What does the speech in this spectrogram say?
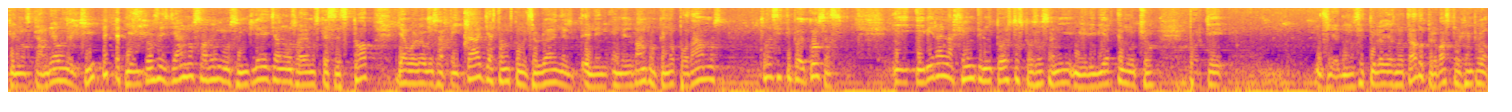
que nos cambiaron el chip y entonces ya no sabemos inglés, ya no sabemos qué es stop, ya volvemos a pitar, ya estamos con el celular en el, en el, en el banco aunque no podamos, todo ese tipo de cosas. Y, y ver a la gente en todos estos procesos a mí me divierte mucho porque no sé si tú lo hayas notado, pero vas, por ejemplo,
